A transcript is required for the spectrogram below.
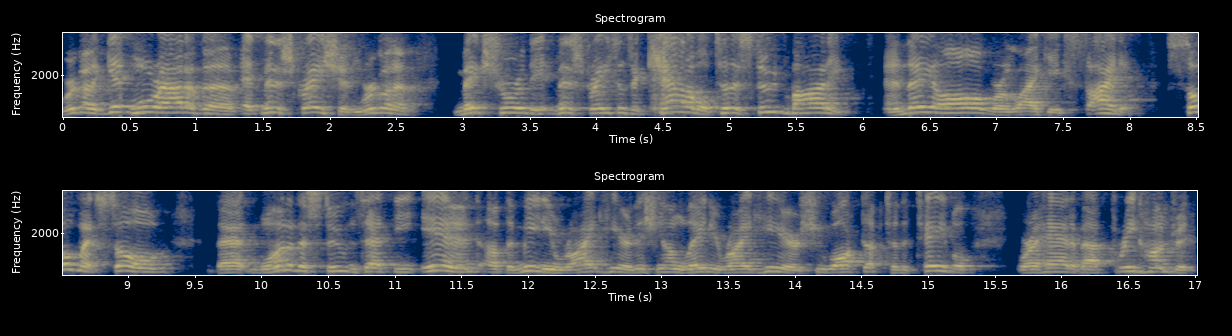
We're going to get more out of the administration. We're going to make sure the administration's accountable to the student body. And they all were like excited, so much so that one of the students at the end of the meeting right here, this young lady right here, she walked up to the table where I had about 300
